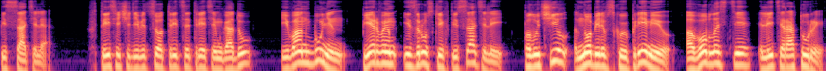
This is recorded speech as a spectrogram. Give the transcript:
писателя. В 1933 году Иван Бунин, первым из русских писателей, получил Нобелевскую премию в области литературы.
